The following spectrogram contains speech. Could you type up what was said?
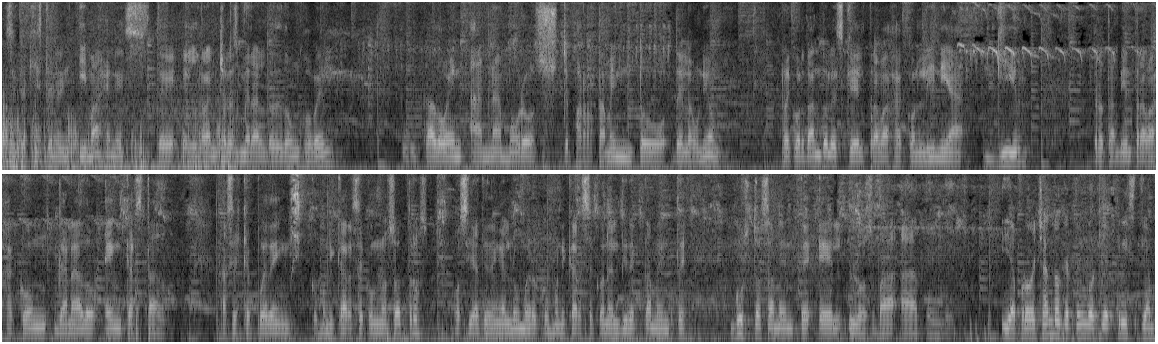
Así que aquí tienen imágenes de el rancho La Esmeralda de Don Jovel, ubicado en Anamoros, departamento de la Unión. Recordándoles que él trabaja con línea GIR, pero también trabaja con ganado encastado. Así es que pueden comunicarse con nosotros o si ya tienen el número, comunicarse con él directamente. Gustosamente él los va a atender. Y aprovechando que tengo aquí a Cristian,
